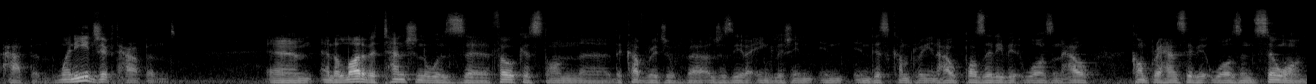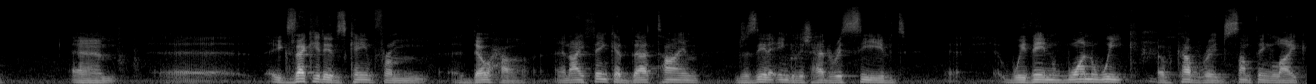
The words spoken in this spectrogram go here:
happened. When Egypt happened, um, and a lot of attention was uh, focused on uh, the coverage of uh, Al Jazeera English in, in, in this country and how positive it was and how comprehensive it was and so on. Um, uh, executives came from uh, Doha, and I think at that time, Jazeera English had received uh, within one week of coverage something like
